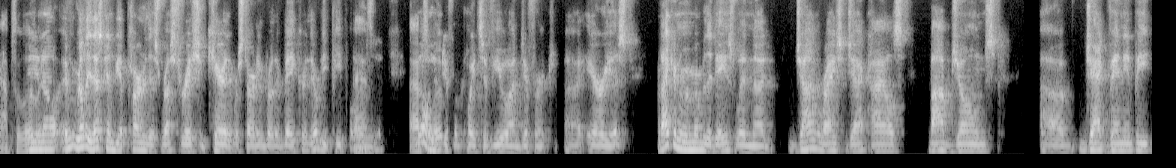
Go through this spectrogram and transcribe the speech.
Absolutely. You know, and really that's going to be a part of this restoration care that we're starting, Brother Baker. There'll be people absolutely different points of view on different uh, areas. But I can remember the days when uh, John Rice, Jack Hyles, Bob Jones, uh, Jack Van Impe,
